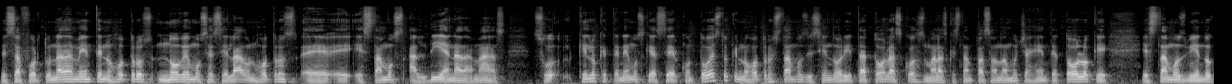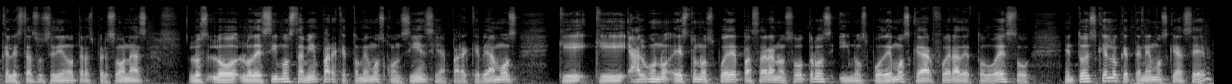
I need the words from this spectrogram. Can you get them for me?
desafortunadamente nosotros no vemos ese lado, nosotros eh, eh, estamos al día nada más. ¿Qué es lo que tenemos que hacer con todo esto que nosotros estamos diciendo ahorita, todas las cosas malas que están pasando a mucha gente, todo lo que estamos viendo que le está sucediendo a otras personas, lo, lo decimos también para que tomemos conciencia, para que veamos que, algo esto nos puede pasar a nosotros y nos podemos quedar fuera de todo eso. Entonces, ¿qué es lo que tenemos que hacer?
